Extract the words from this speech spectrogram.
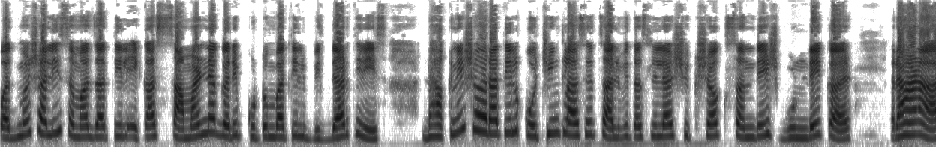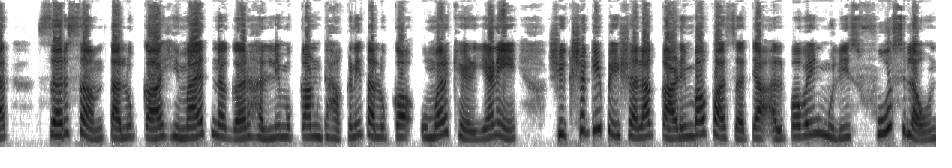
पद्मशाली समाजातील एका सामान्य गरीब कुटुंबातील विद्यार्थिनीस ढाकणी शहरातील कोचिंग क्लासेस चालवित असलेल्या शिक्षक संदेश गुंडेकर राहणार सरसम तालुका हिमायतनगर हल्ली मुक्काम ढाकणी तालुका उमरखेड याने शिक्षकी पेशाला काळिंबा फासत या अल्पवयीन मुलीस फूस लावून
